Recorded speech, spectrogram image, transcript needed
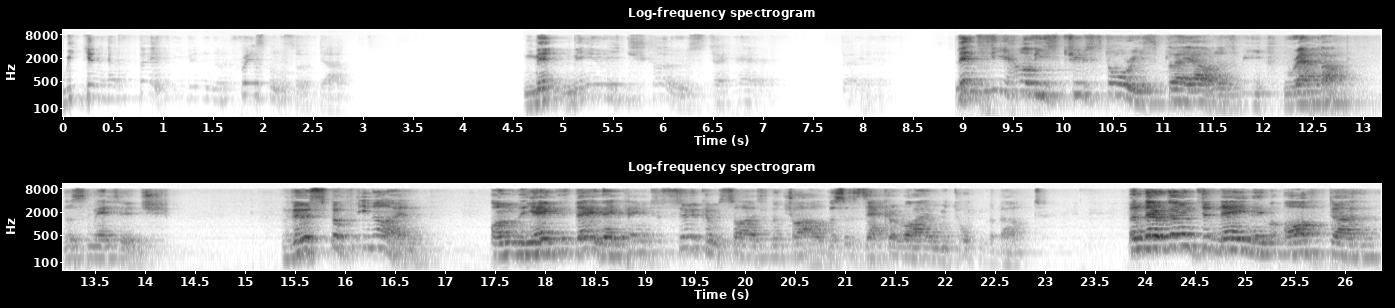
We can have faith even in the presence of doubt. Mary chose to have. faith. Let's see how these two stories play out as we wrap up this message. Verse 59 On the eighth day, they came to circumcise the child. This is Zechariah we're talking about. And they're going to name him after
